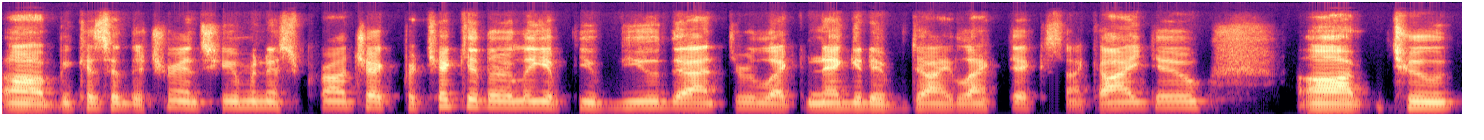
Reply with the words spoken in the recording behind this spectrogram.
uh, because of the transhumanist project particularly if you view that through like negative dialectics like i do uh, to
